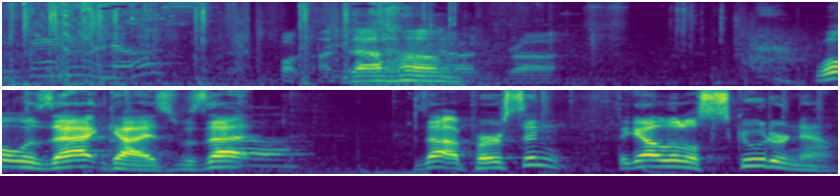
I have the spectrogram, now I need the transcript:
Is there anyone else? Fuck the, um, bro. What was that, guys? Was that, Oh, is that a person? They got a little scooter now.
